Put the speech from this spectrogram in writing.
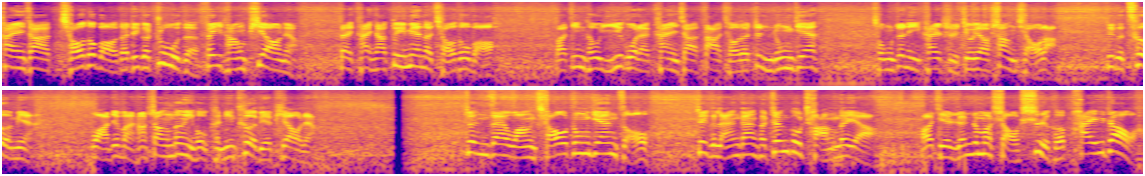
看一下桥头堡的这个柱子非常漂亮。再看一下对面的桥头堡，把镜头移过来看一下大桥的正中间。从这里开始就要上桥了，这个侧面。哇，这晚上上灯以后肯定特别漂亮。正在往桥中间走，这个栏杆可真够长的呀！而且人这么少，适合拍照啊，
